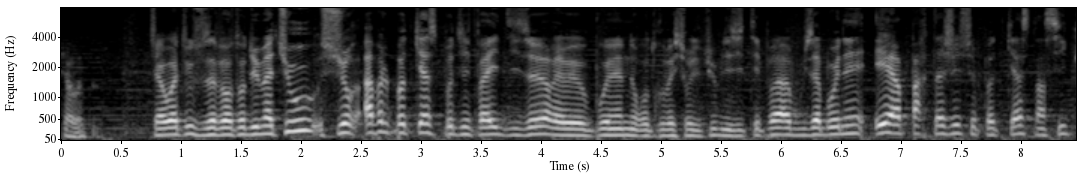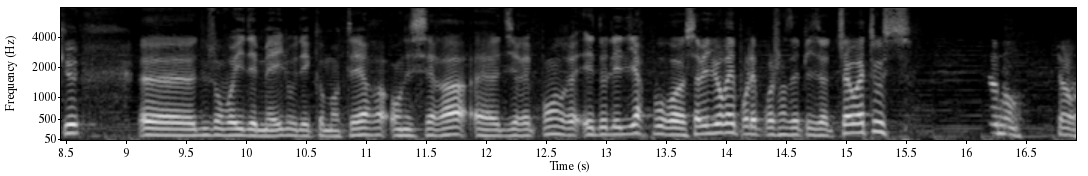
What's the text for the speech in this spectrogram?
ciao à tous. Ciao à tous, vous avez entendu Mathieu sur Apple Podcast, Spotify, Deezer et vous pouvez même nous retrouver sur YouTube. N'hésitez pas à vous abonner et à partager ce podcast ainsi que euh, nous envoyer des mails ou des commentaires. On essaiera euh, d'y répondre et de les lire pour euh, s'améliorer pour les prochains épisodes. Ciao à tous. Ciao.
